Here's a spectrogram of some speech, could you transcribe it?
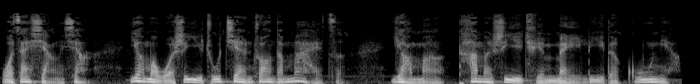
我在想象，要么我是一株健壮的麦子，要么他们是一群美丽的姑娘。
